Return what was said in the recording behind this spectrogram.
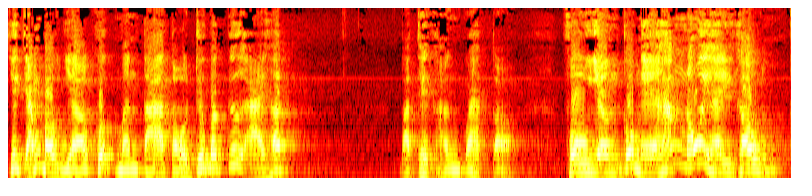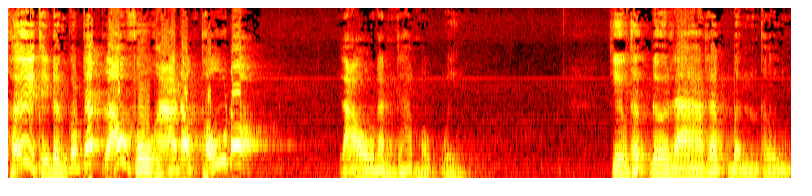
chứ chẳng bao giờ khuất mình tạ tội trước bất cứ ai hết. Bà Thiết Hận quát to, Phu nhân có nghe hắn nói hay không? Thế thì đừng có trách lão phu hạ độc thủ đó. Lão đánh ra một quyền. Chiêu thức đưa ra rất bình thường,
